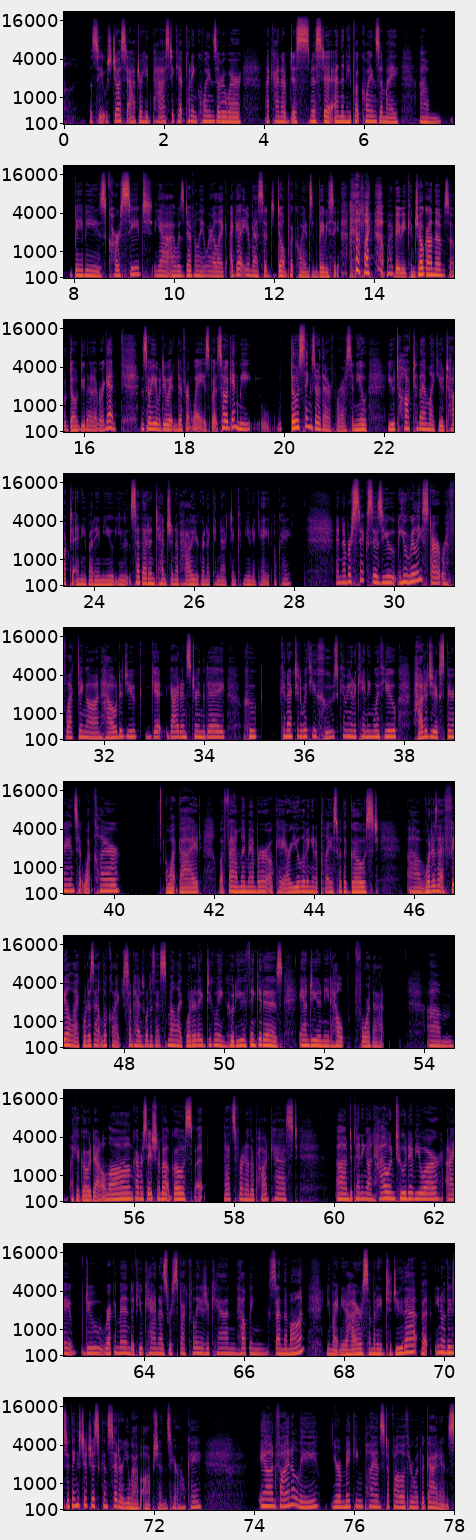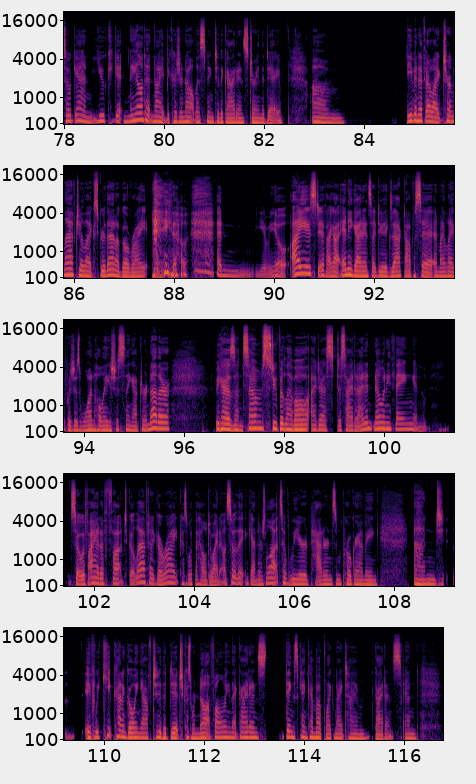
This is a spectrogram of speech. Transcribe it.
let's see, it was just after he'd passed, he kept putting coins everywhere. I kind of dismissed it, and then he put coins in my um, baby's car seat, yeah, I was definitely aware. Like, I get your message. Don't put coins in the baby seat. my my baby can choke on them, so don't do that ever again. And so he would do it in different ways. But so again, we those things are there for us, and you you talk to them like you talk to anybody, and you you set that intention of how you're going to connect and communicate. Okay. And number six is you you really start reflecting on how did you get guidance during the day, who connected with you? Who's communicating with you? How did you experience it? What clair? What guide? What family member? Okay, are you living in a place with a ghost? Um, what does that feel like? What does that look like? Sometimes, what does that smell like? What are they doing? Who do you think it is? And do you need help for that? Um, I could go down a long conversation about ghosts, but that's for another podcast. Um, depending on how intuitive you are, I do recommend, if you can, as respectfully as you can, helping send them on. You might need to hire somebody to do that, but you know, these are things to just consider. You have options here, okay? And finally, you're making plans to follow through with the guidance. So, again, you could get nailed at night because you're not listening to the guidance during the day. Um, even if they're like turn left you're like screw that i'll go right you know? And you, know i used to if i got any guidance i'd do the exact opposite and my life was just one hellacious thing after another because on some stupid level i just decided i didn't know anything and so if i had a thought to go left i'd go right because what the hell do i know? So that, again there's lots of weird patterns in programming and if we keep kind of going after the ditch because we're not following that guidance things can come up like nighttime guidance and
